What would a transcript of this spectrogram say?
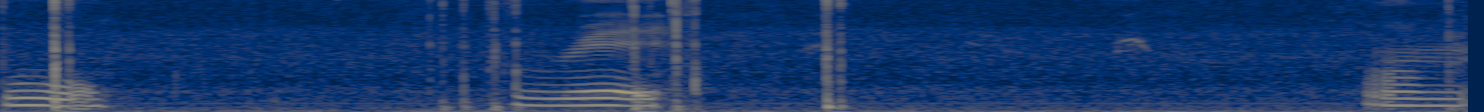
cool. Red. Um,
